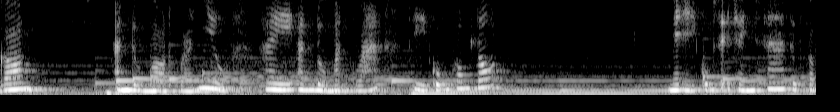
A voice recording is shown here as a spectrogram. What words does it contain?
con. Ăn đồ ngọt quá nhiều hay ăn đồ mặn quá thì cũng không tốt. Mẹ cũng sẽ tránh xa thực phẩm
